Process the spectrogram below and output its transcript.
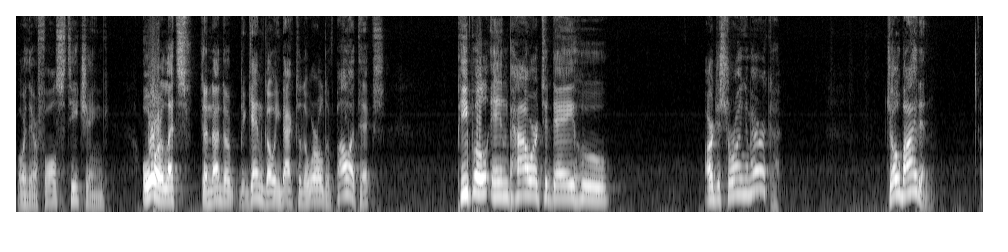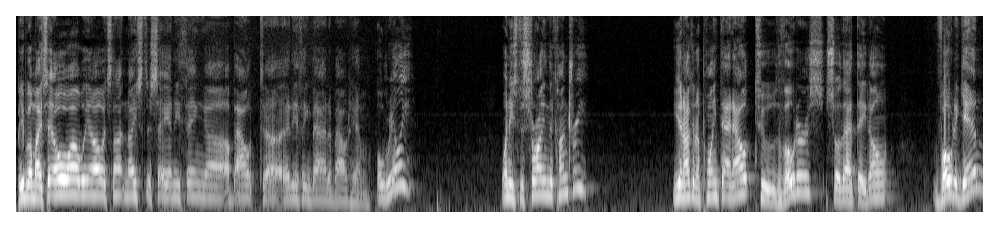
or their false teaching. Or let's, another, again, going back to the world of politics, people in power today who are destroying America. Joe Biden. People might say, oh, well, you know, it's not nice to say anything uh, about uh, anything bad about him. Oh, really? When he's destroying the country? You're not going to point that out to the voters so that they don't vote again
